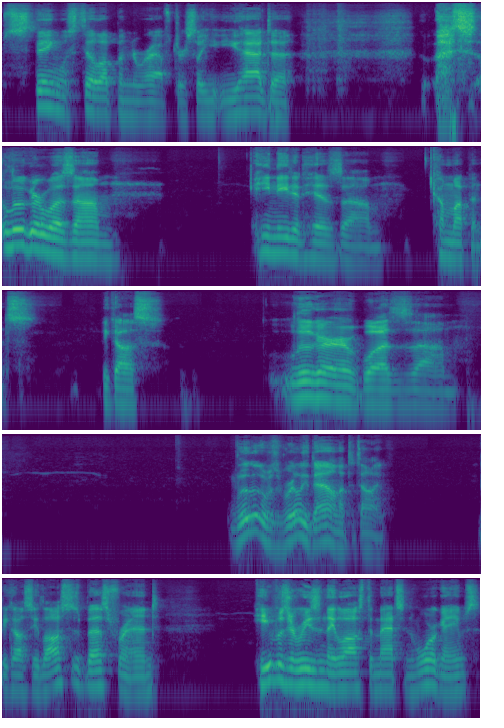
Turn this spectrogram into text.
Sting was still up in the rafter, so you, you had to. Luger was um, he needed his um comeuppance because Luger was um, Luger was really down at the time because he lost his best friend. He was the reason they lost the match in the War Games.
